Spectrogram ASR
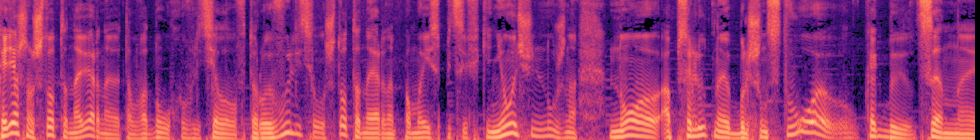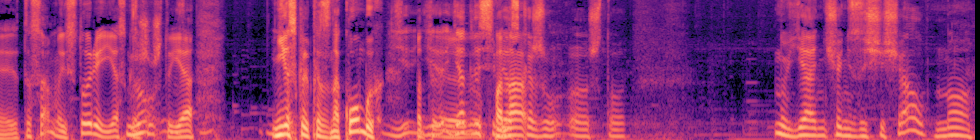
Конечно, что-то, наверное, там в одно ухо влетело, во второе вылетело, что-то, наверное, по моей специфике не очень нужно, но абсолютное большинство, как бы, ценное. Это самая история, я скажу, Ну, что я несколько знакомых, Я, под- я- я э, для себя пона- скажу, э, что ну, я ничего не защищал, но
